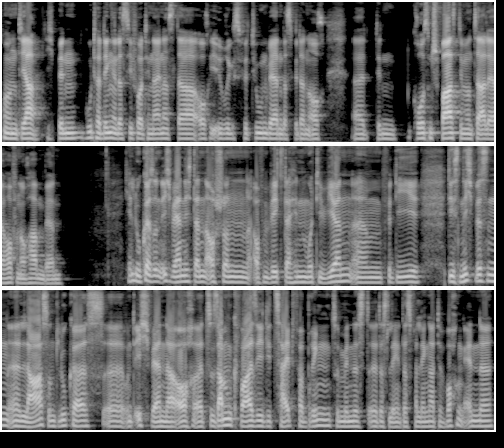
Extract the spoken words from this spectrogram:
Und ja, ich bin guter Dinge, dass die 49ers da auch ihr Übriges für tun werden, dass wir dann auch äh, den großen Spaß, den wir uns alle erhoffen, auch haben werden. Ja, Lukas und ich werden dich dann auch schon auf dem Weg dahin motivieren. Ähm, für die, die es nicht wissen, äh, Lars und Lukas äh, und ich werden da auch äh, zusammen quasi die Zeit verbringen, zumindest äh, das, das verlängerte Wochenende,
